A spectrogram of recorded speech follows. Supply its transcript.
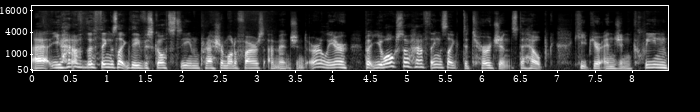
Uh, you have the things like the viscosity and pressure modifiers I mentioned earlier, but you also have things like detergents to help keep your engine clean.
